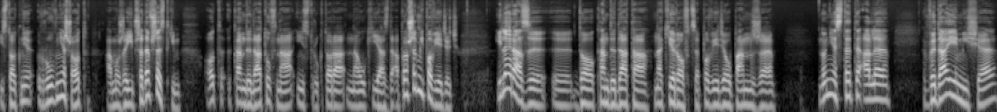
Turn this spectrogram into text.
istotnie również od, a może i przede wszystkim od kandydatów na instruktora nauki jazdy. A proszę mi powiedzieć, ile razy y, do kandydata na kierowcę powiedział pan, że no niestety, ale wydaje mi się,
